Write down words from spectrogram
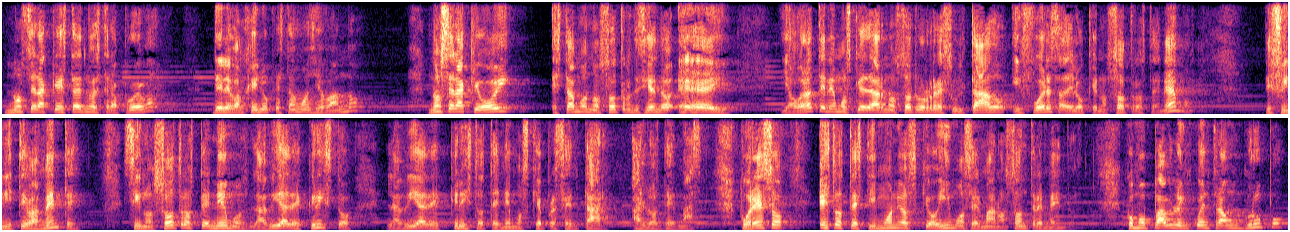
¿no será que esta es nuestra prueba? Del Evangelio que estamos llevando? ¿No será que hoy estamos nosotros diciendo, hey, y ahora tenemos que dar nosotros resultado y fuerza de lo que nosotros tenemos? Definitivamente. Si nosotros tenemos la vida de Cristo, la vida de Cristo tenemos que presentar a los demás. Por eso estos testimonios que oímos, hermanos, son tremendos. Como Pablo encuentra un grupo,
